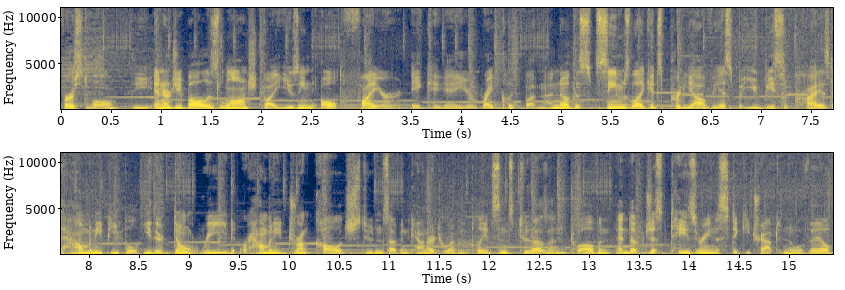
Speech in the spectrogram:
First of all, the energy ball is launched by using Alt Fire, aka your right click button. I know this seems like it's pretty obvious, but you'd be surprised how many people either don't read or how many drunk college students I've encountered who haven't played since 2012 and end up just tasering a sticky trap to no avail.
